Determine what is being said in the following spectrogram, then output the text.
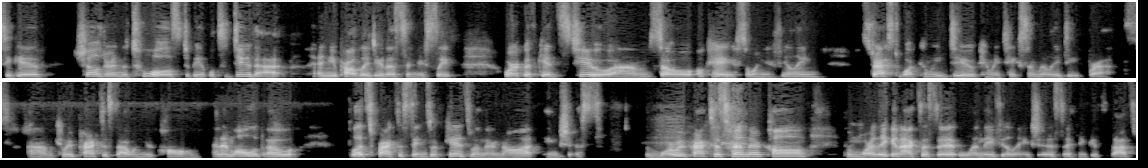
to give children the tools to be able to do that and you probably do this in your sleep work with kids too um, so okay so when you're feeling stressed what can we do? Can we take some really deep breaths? Um, can we practice that when you're calm? And i'm all about let's practice things with kids when they're not anxious. The more we practice when they're calm the more they can access it when they feel anxious. I think it's that's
